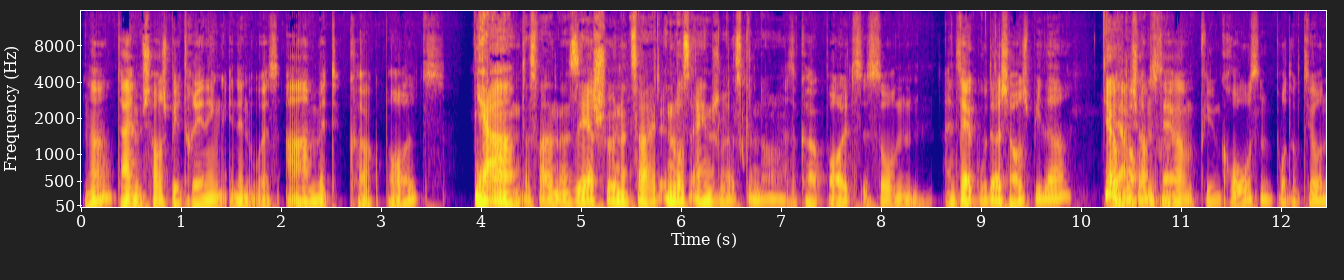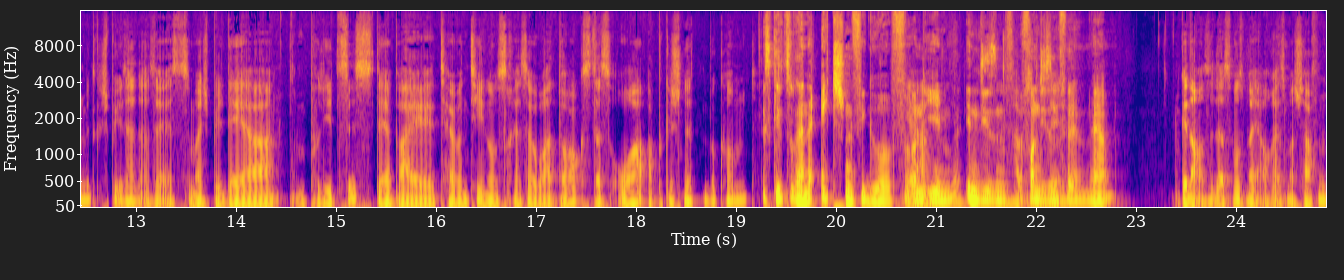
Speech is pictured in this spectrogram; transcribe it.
ne, deinem Schauspieltraining in den USA mit Kirk Balls. Ja, das war eine sehr schöne Zeit in Los Angeles, genau. Also Kirk Balls ist so ein, ein sehr guter Schauspieler, Ja, der auch in sehr vielen großen Produktionen mitgespielt hat. Also er ist zum Beispiel der Polizist, der bei Tarantinos Reservoir Dogs das Ohr abgeschnitten bekommt. Es gibt sogar eine Actionfigur von Ja. ihm in diesem, von diesem gesehen. Film, ja. Genau, also das muss man ja auch erstmal schaffen.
